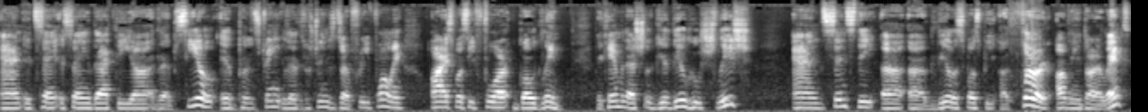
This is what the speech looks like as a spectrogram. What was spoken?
and it's, say, it's saying that the uh, the seal uh, string the strings are free falling are supposed to be four godlim. They came the Gidil who shlish, and since the uh, uh, is supposed to be a third of the entire length,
